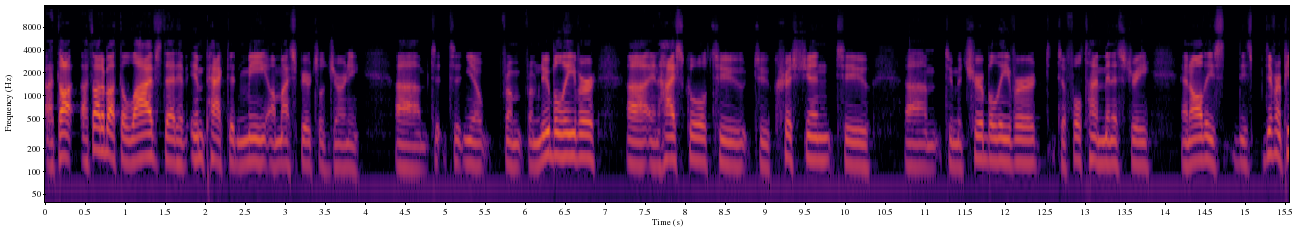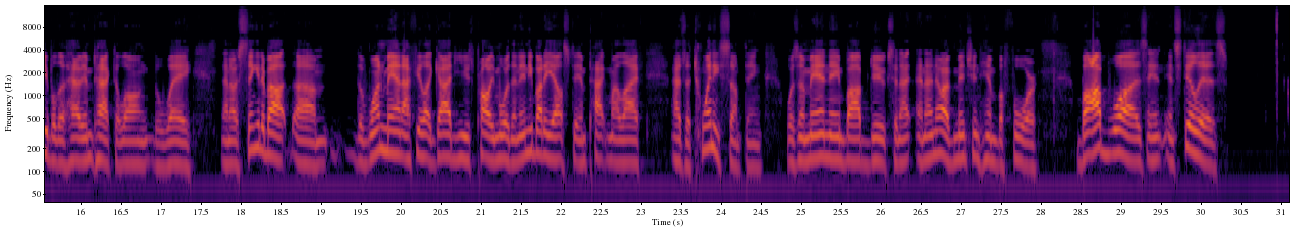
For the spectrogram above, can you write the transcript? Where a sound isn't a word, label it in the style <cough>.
I thought, I thought about the lives that have impacted me on my spiritual journey. Um, to, to, you know, from, from new believer uh, in high school to, to Christian to, um, to mature believer to full time ministry and all these, these different people that have impact along the way. And I was thinking about um, the one man I feel like God used probably more than anybody else to impact my life as a 20 something was a man named Bob Dukes. And I, and I know I've mentioned him before. Bob was, and, and still is,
